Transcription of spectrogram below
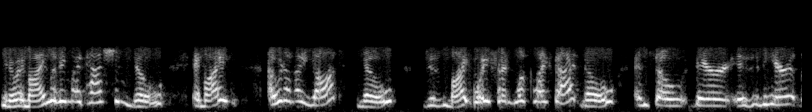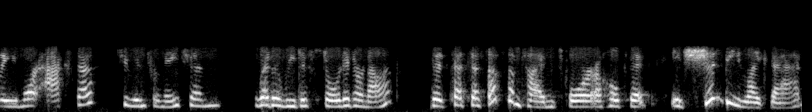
You know, am I living my passion? No. Am I out on a yacht? No. Does my boyfriend look like that? No. And so there is inherently more access to information, whether we distort it or not that sets us up sometimes for a hope that it should be like that.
